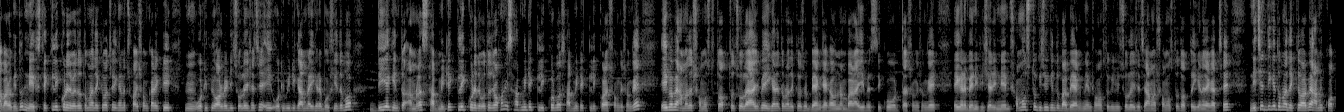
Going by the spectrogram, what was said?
আবারও কিন্তু নেক্সটে ক্লিক করে দেবে। তো তোমরা দেখতে পাচ্ছ এখানে ছয় সংখ্যার একটি ওটিপি অলরেডি চলে এসেছে। এই ওটিপিটিকে আমরা এখানে বসিয়ে দেবো। দিয়ে কিন্তু আমরা সাবমিটে ক্লিক করে দেবো। তো যখনই সাবমিটে ক্লিক করব সাবমিটে ক্লিক করার সঙ্গে সঙ্গে এইভাবে আমাদের সমস্ত তথ্য চলে আসবে। এইখানে তোমরা দেখতে পাচ্ছ bank account number IFSC code তার সঙ্গে সঙ্গে এইখানে বেনিফিশিয়ারি নেম সমস্ত কিছুই কিন্তু বা ব্যাংক নেম সমস্ত কিছুই চলে এসেছে। আমার সমস্ত তথ্য এখানে দেখাচ্ছে। নিচের দিকে তোমরা দেখতে পারবে আমি কত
